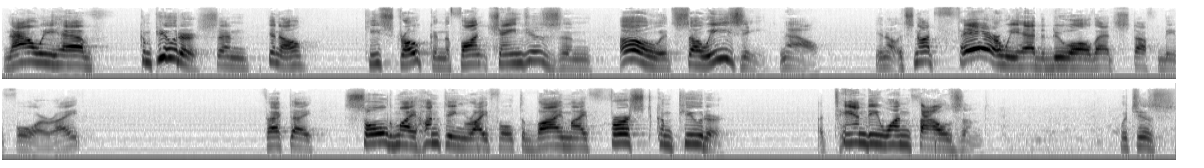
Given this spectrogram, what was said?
now we have computers and, you know, keystroke and the font changes and, oh, it's so easy now. You know, it's not fair we had to do all that stuff before, right? In fact, I sold my hunting rifle to buy my first computer a Tandy 1000, which is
